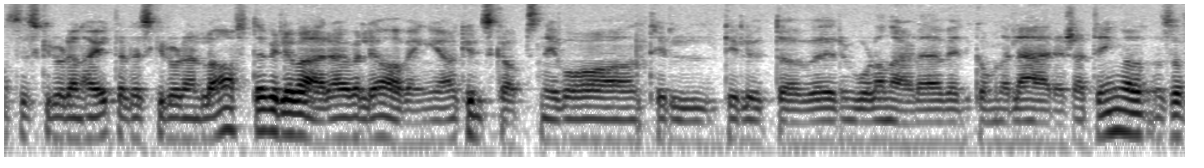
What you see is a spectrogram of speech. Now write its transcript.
Altså Skrur den høyt eller skrur den lavt. Det vil jo være veldig avhengig av kunnskapsnivå til, til utøver. Hvordan er det vedkommende lærer seg ting. Og altså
